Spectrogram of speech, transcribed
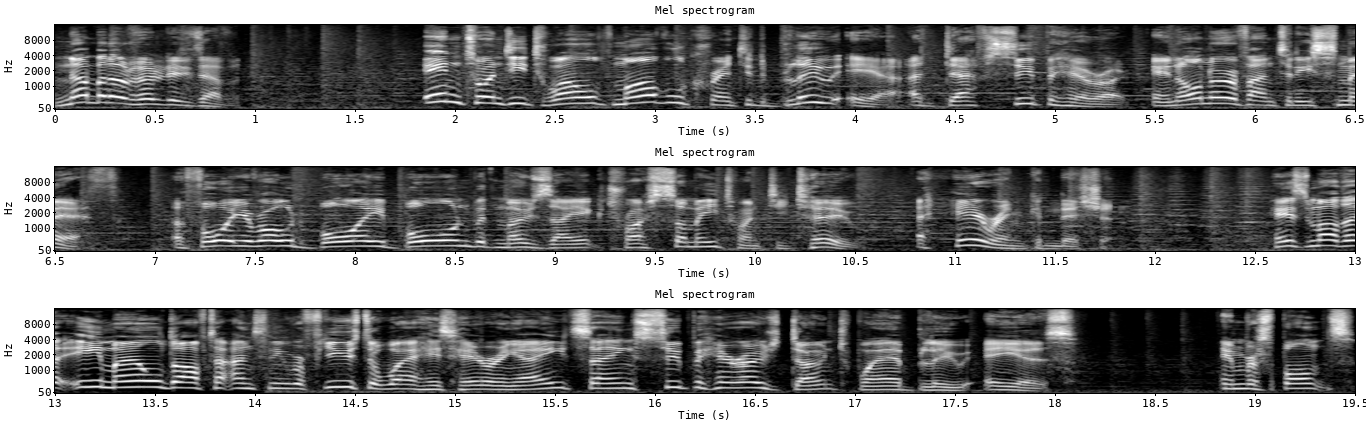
Number 37. In 2012, Marvel created Blue Ear, a deaf superhero, in honor of Anthony Smith, a four year old boy born with mosaic trisomy 22, a hearing condition. His mother emailed after Anthony refused to wear his hearing aid, saying superheroes don't wear blue ears. In response,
